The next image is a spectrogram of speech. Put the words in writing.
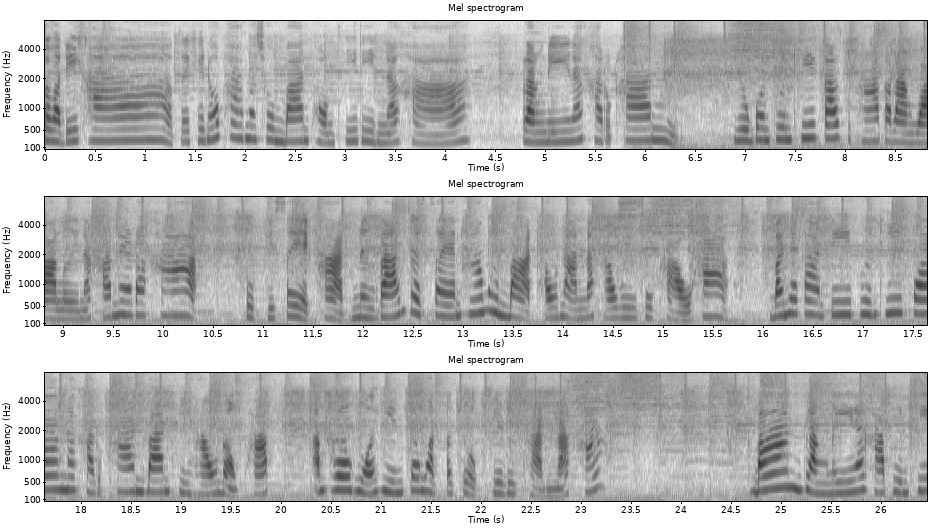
สวัสดีค่ะ เจเคโนพามาชมบ้านพร้อมที่ดินนะคะหลังนี้นะคะทุกท่าน อยู่บนพื้นที่ 95 ตารางวาเลยนะคะ ในราคาสุดพิเศษค่ะ1ล้าน7แสน50,000 บาทเท่านั้นนะคะวิวภูเขาค่ะ บรรยากาศดีพื้นที่กว้างนะคะ ทุกท่านบ้านทีเฮาส์หนองพับอำเภอหัวหินจังหวัดประจวบคีรีขันธ์นะคะ บ้านหลังนี้นะคะ พื้นที่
